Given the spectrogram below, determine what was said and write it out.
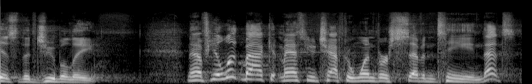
is the Jubilee. Now, if you look back at Matthew chapter 1, verse 17, that's,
